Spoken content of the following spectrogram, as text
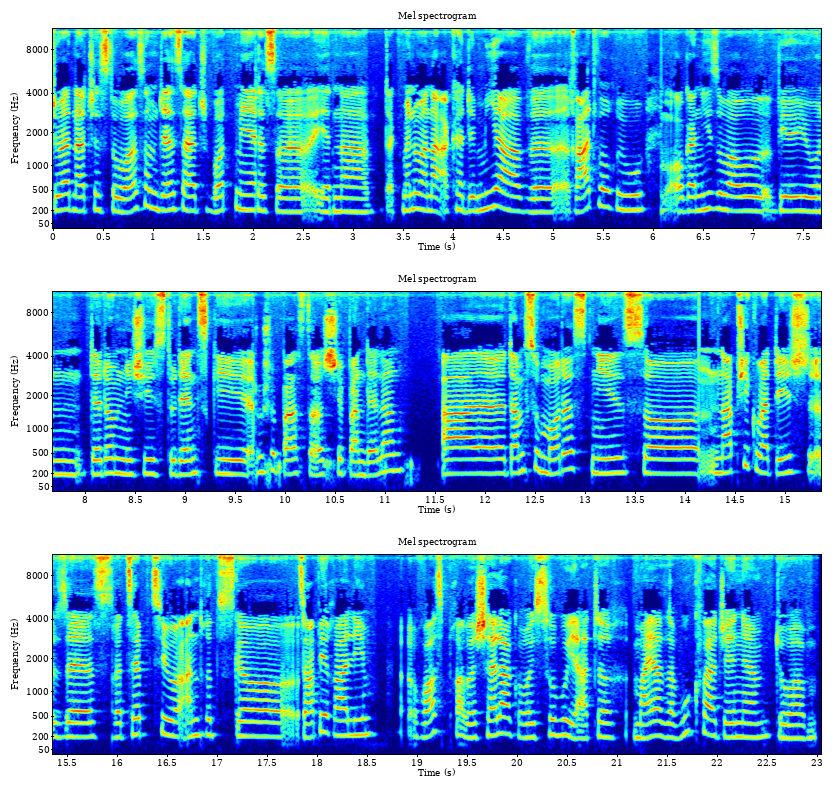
przyuzachu. 1980 odmie so jedna tak menowana akademia w Radworju organizował biejun dedomniejszy studencki duszepastor Szczepan Delan. A tam są modestni, so na przykład też ze recepcją andryckiego zabierali rozprave šela, ktorý sú bujatých maja za vukvadženie do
